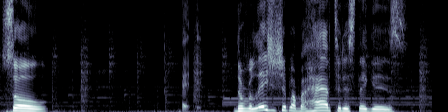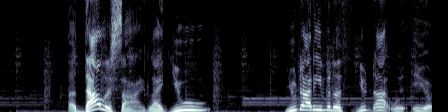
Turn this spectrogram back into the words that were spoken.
So eh, the relationship I'm gonna have to this thing is a dollar sign. Like you, you're not even a you're not you're,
